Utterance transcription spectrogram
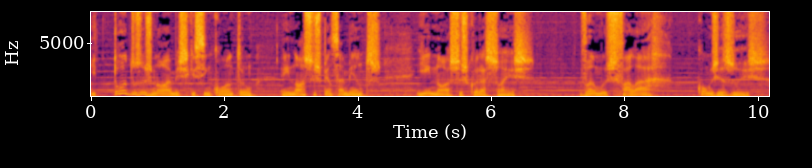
e todos os nomes que se encontram em nossos pensamentos e em nossos corações. Vamos falar com Jesus.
